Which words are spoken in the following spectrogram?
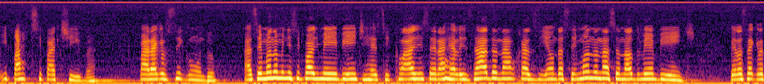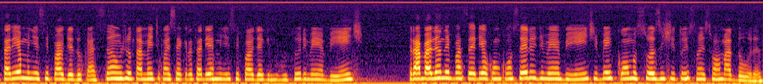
e participativa. Parágrafo 2 a Semana Municipal de Meio Ambiente e Reciclagem será realizada na ocasião da Semana Nacional do Meio Ambiente, pela Secretaria Municipal de Educação, juntamente com a Secretaria Municipal de Agricultura e Meio Ambiente, trabalhando em parceria com o Conselho de Meio Ambiente, bem como suas instituições formadoras.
